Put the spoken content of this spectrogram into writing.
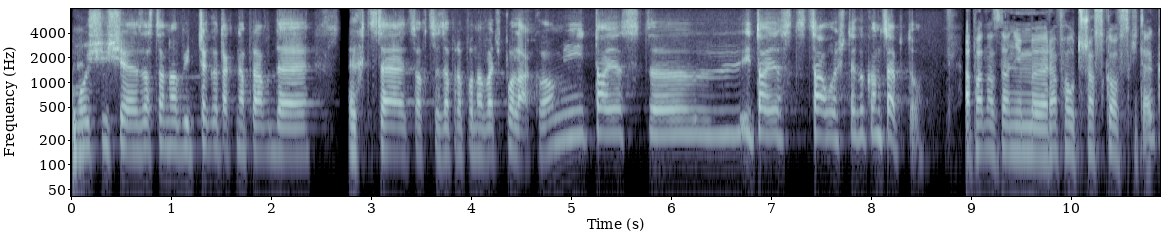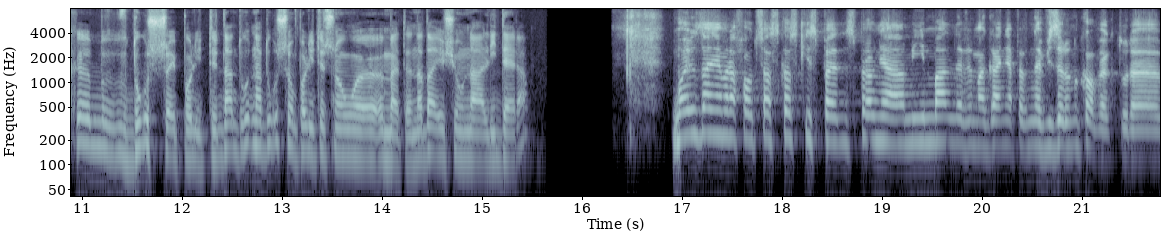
musi się zastanowić, czego tak naprawdę chce, co chce zaproponować Polakom i to jest, e, i to jest całość tego konceptu. A pana zdaniem Rafał Trzaskowski, tak w dłuższej polity, na dłuższą polityczną e, metę nadaje się na lidera? Moim zdaniem Rafał Trzaskowski spe- spełnia minimalne wymagania, pewne wizerunkowe, które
